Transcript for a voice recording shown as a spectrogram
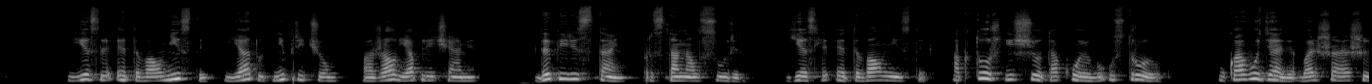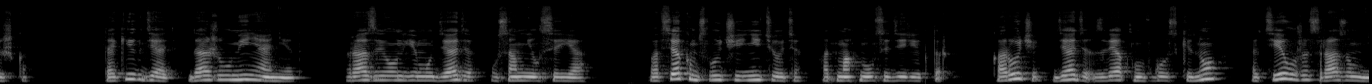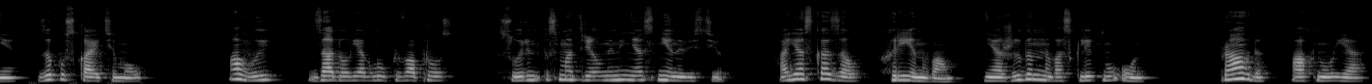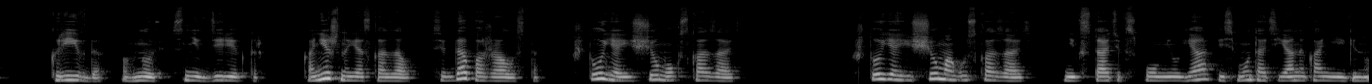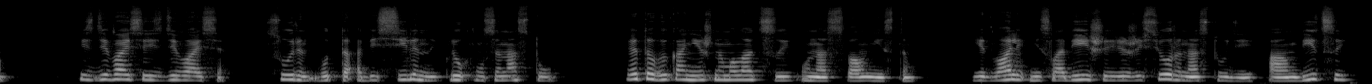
Если это волнистый, я тут ни при чем, пожал я плечами. Да перестань, простонал Сурин. Если это волнистый, а кто ж еще такое бы устроил? У кого дядя большая шишка? Таких дядь даже у меня нет. Разве он ему дядя? усомнился я. Во всяком случае не тетя, отмахнулся директор. Короче, дядя звякнул в госкино, а те уже сразу мне. Запускайте, мол. А вы? задал я глупый вопрос. Сурин посмотрел на меня с ненавистью. А я сказал: "Хрен вам", неожиданно воскликнул он. "Правда?" ахнул я. "Кривда", вновь сник директор. Конечно, я сказал: "Всегда, пожалуйста". Что я еще мог сказать? Что я еще могу сказать? Не кстати вспомнил я письмо Татьяны Конегину. Издевайся, издевайся. Сурин, будто обессиленный, плюхнулся на стул. Это вы, конечно, молодцы у нас с волнистым. Едва ли не слабейшие режиссеры на студии, а амбиции?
